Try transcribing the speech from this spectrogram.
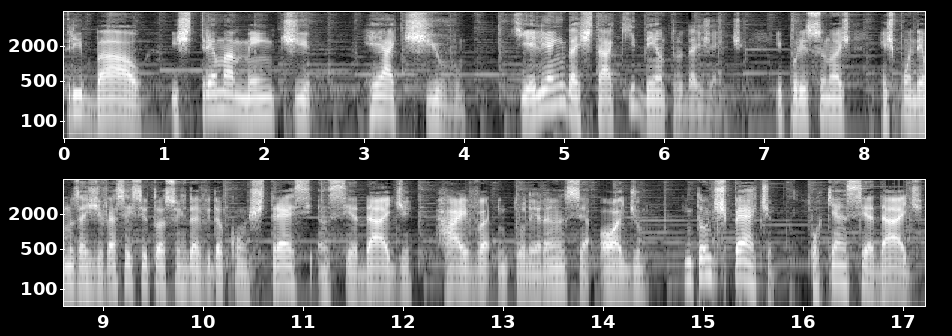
tribal, extremamente reativo, que ele ainda está aqui dentro da gente. E por isso nós respondemos às diversas situações da vida com estresse, ansiedade, raiva, intolerância, ódio. Então desperte, porque a ansiedade,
